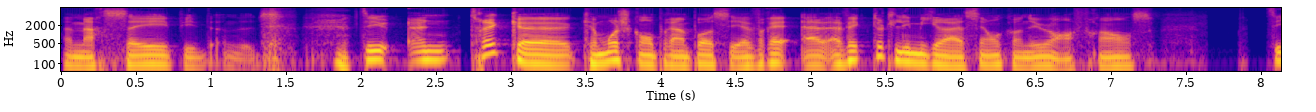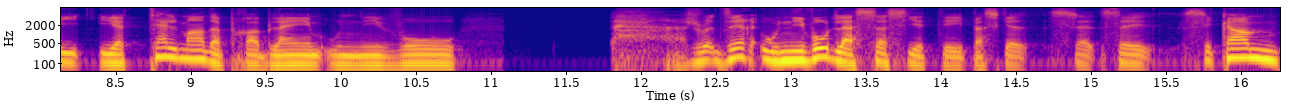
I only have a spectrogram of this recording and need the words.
à Marseille. Puis, un truc que moi je comprends pas, c'est vrai, avec toute l'immigration qu'on a eue en France, il y a tellement de problèmes au niveau. Je veux dire, au niveau de la société, parce que c'est comme.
